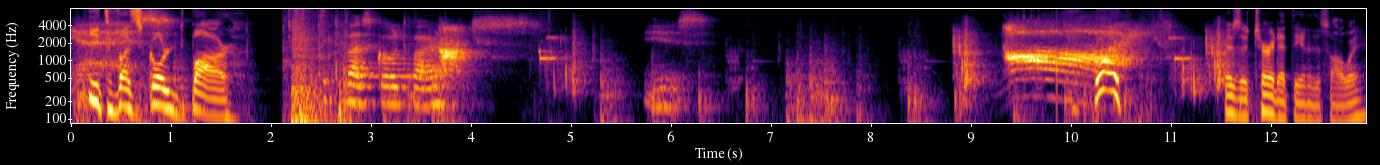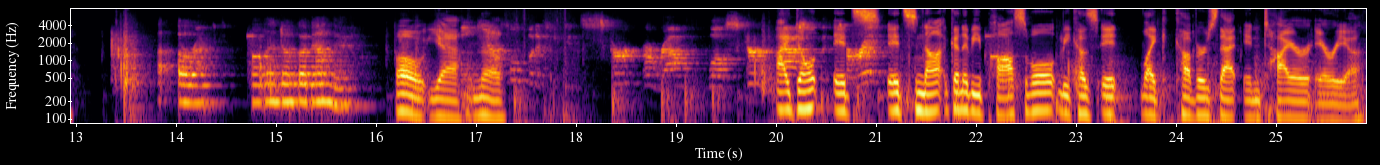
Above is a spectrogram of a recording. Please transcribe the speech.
It was gold bar. it was gold bar. nice, Yes. nice. Oh! There's a turret at the end of this hallway. Uh oh. Well then don't go down there. Oh yeah, Be no. I don't. It's turret, it's not gonna be possible because it like covers that entire area.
